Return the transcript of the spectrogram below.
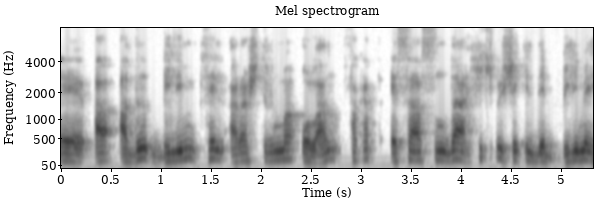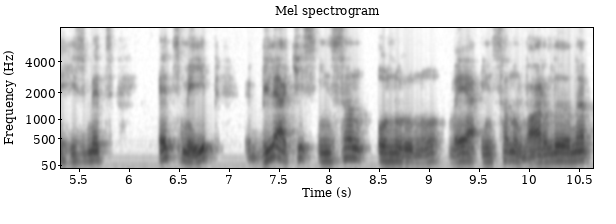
e, adı bilimsel araştırma olan fakat esasında hiçbir şekilde bilime hizmet etmeyip bilakis insan onurunu veya insanın varlığına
